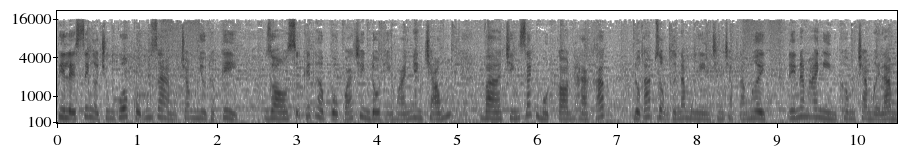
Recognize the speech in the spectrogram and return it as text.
Tỷ lệ sinh ở Trung Quốc cũng giảm trong nhiều thập kỷ, do sự kết hợp của quá trình đô thị hóa nhanh chóng và chính sách một con hà khắc được áp dụng từ năm 1980 đến năm 2015.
